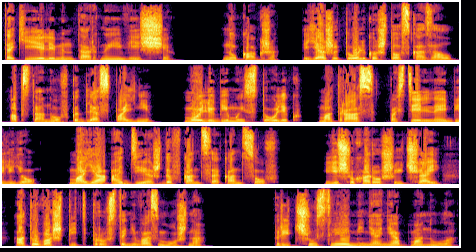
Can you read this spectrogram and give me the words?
такие элементарные вещи. «Ну как же, я же только что сказал, обстановка для спальни. Мой любимый столик, матрас, постельное белье, моя одежда, в конце концов. Еще хороший чай, а то ваш пить просто невозможно». Предчувствие меня не обмануло.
